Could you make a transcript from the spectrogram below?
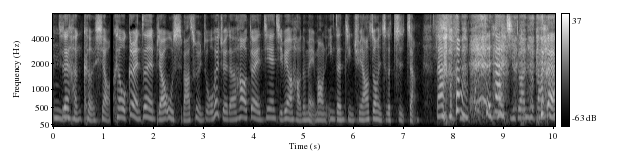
就是很可笑。可能我个人真的比较务实吧，处女座，我会觉得，哈，对，今天即便有好的美貌，你应征进去，然后最后你是个智障，那这 太极端了吧？对，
